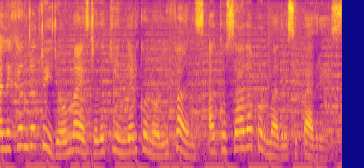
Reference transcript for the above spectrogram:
Alejandra Trillo, maestra de kinder con OnlyFans, acosada por madres y padres.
